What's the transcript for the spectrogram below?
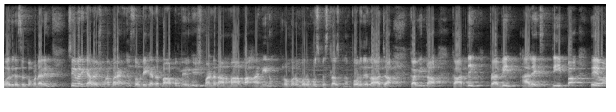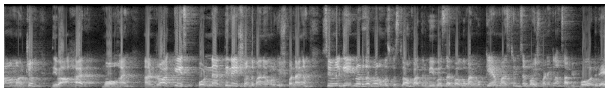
போதிர சிற்பம் பண்ணாரு ஸோ அலோஷ் பண்ண போகிறாங்க ஸோ அப்படிங்கிறத பாப்பா இவருக்கு விஷ் அம்மா அப்பா அனிலும் ரொம்ப ரொம்ப ரொம்ப ஸ்பெஷலாக பண்ண போகிறது ராஜா கவிதா கார்த்திக் பிரவீன் அலெக்ஸ் தீபா தேவா மற்றும் திவாகர் மோகன் அண்ட் ராகேஷ் பொன்னர் தினேஷ் வந்து பண்ணவங்களுக்கு விஷ் பண்ணாங்க. ஸோ இவங்களுக்கு என்னோட சார்பாக ரொம்ப ஸ்பெஷலாகவும் பார்த்துட்டு விவோ சார்பாகவும் and முக்கிய மஸ்டின் சார்பாக விஷ் பண்ணிக்கலாம். சாப்பி போதே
